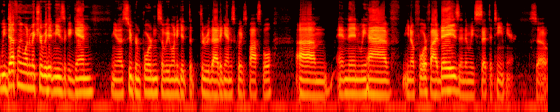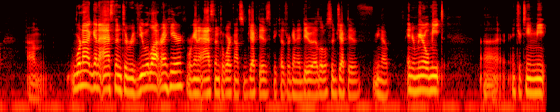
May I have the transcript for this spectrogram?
we definitely want to make sure we hit music again. You know, it's super important, so we want to get the, through that again as quick as possible. Um, and then we have you know four or five days, and then we set the team here. So um, we're not going to ask them to review a lot right here. We're going to ask them to work on subjectives because we're going to do a little subjective, you know, intramural meet, uh, inter-team meet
